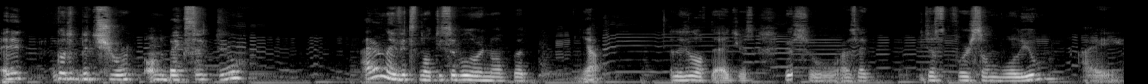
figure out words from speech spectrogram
And it got a bit short on the backside too. I don't know if it's noticeable or not but yeah a little of the edges. So i was like just for some volume I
